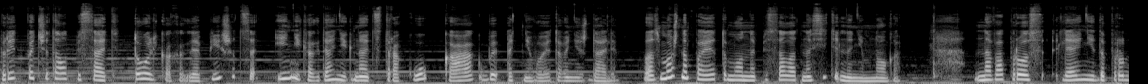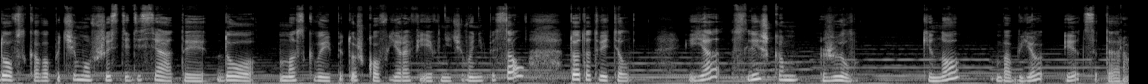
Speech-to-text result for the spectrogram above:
Предпочитал писать только когда пишется и никогда не гнать строку, как бы от него этого не ждали. Возможно, поэтому он написал относительно немного. На вопрос Леонида Прудовского, почему в 60-е до Москвы Петушков Ерофеев ничего не писал, тот ответил «Я слишком жил. Кино, Бабье и etc.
